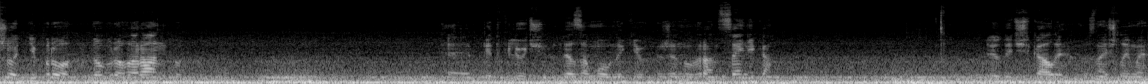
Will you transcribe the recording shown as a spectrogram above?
що, Дніпро, доброго ранку. Е, Під ключ для замовників жену Гранд Сеніка. Люди чекали, знайшли ми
